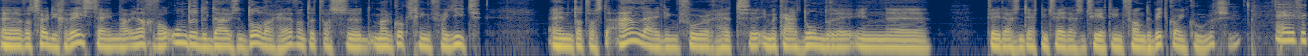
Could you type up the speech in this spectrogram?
uh, wat zou die geweest zijn? Nou, in elk geval onder de 1000 dollar, hè? want het was, uh, Mt. Gox ging failliet. En dat was de aanleiding voor het uh, in elkaar donderen in 2013, 2014 van de Bitcoin-koers. Even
